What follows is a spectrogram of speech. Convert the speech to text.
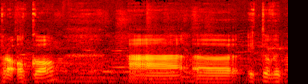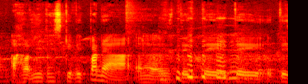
pro oko, a, uh, i to vy, a hlavně to hezky vypadá. Uh, ty, ty, ty, ty,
